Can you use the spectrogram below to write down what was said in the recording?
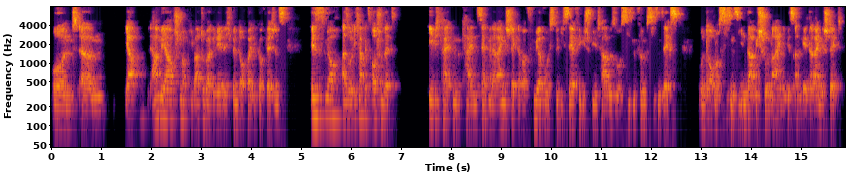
Und ähm, ja, haben wir ja auch schon mal privat drüber geredet. Ich finde auch bei League of Legends ist es mir auch, also ich habe jetzt auch schon seit Ewigkeiten keinen Cent mehr da reingesteckt, aber früher, wo ich wirklich sehr viel gespielt habe, so Season 5, Season 6 und auch noch Season 7, da habe ich schon einiges an Geld da reingesteckt.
